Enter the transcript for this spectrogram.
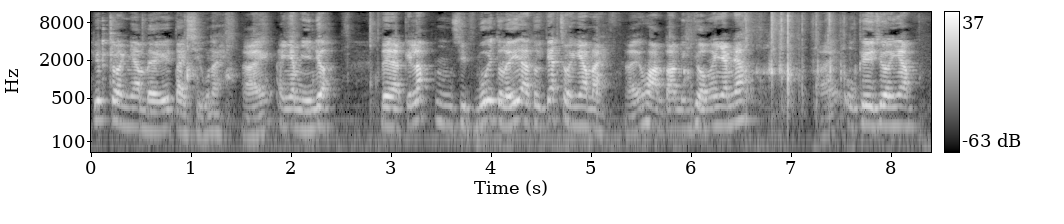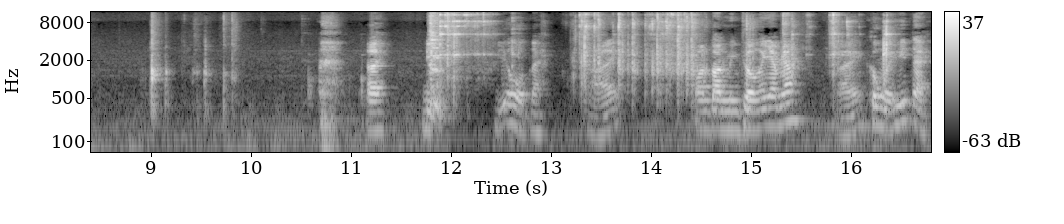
tiếp cho anh em về cái tài xỉu này đấy anh em nhìn chưa đây là cái lắp xịt mũi tôi lấy ra tôi test cho anh em này. Đấy, hoàn toàn bình thường anh em nhé đấy, ok chưa anh em? Đây, đĩa đĩa hột này. Đấy, hoàn toàn bình thường anh em nhé đấy, không phải hít này.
